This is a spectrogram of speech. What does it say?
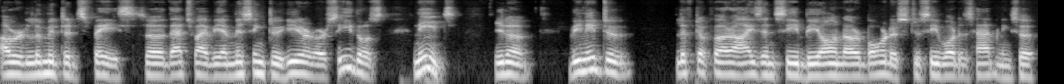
our limited space. So that's why we are missing to hear or see those needs. You know, we need to lift up our eyes and see beyond our borders to see what is happening. So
